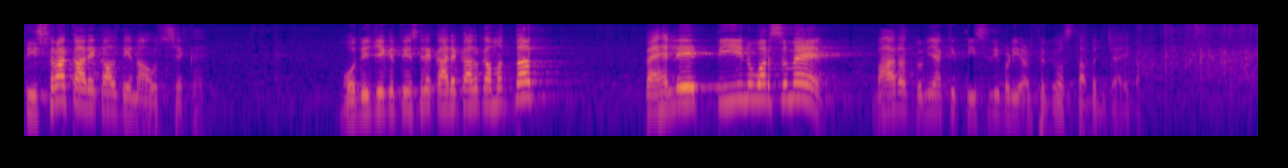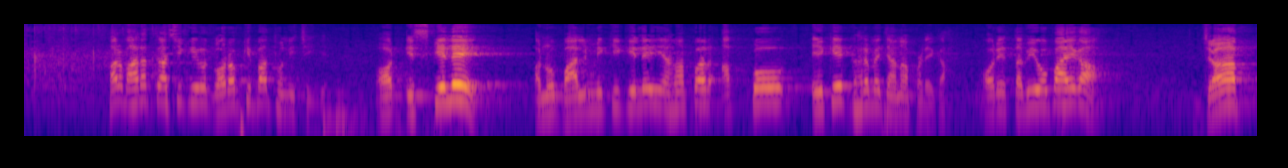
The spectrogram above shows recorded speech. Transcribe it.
तीसरा कार्यकाल देना आवश्यक है। मोदी जी के तीसरे कार्यकाल का मतलब पहले तीन वर्ष में भारत दुनिया की तीसरी बड़ी अर्थव्यवस्था बन जाएगा। हर भारतवासी के लिए गौरव की बात होनी चाहिए। और इसके लिए, अनु वाल्मीकि के लिए यहाँ पर आपको एक एक घर में जाना पड़ेगा और ये तभी हो पाएगा जब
